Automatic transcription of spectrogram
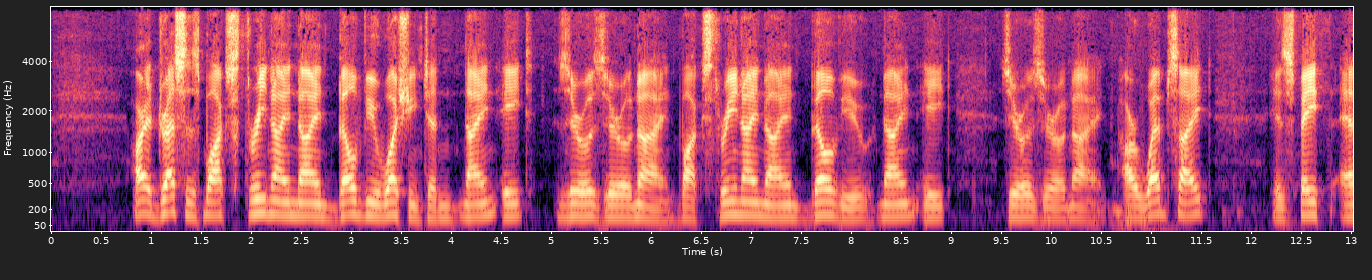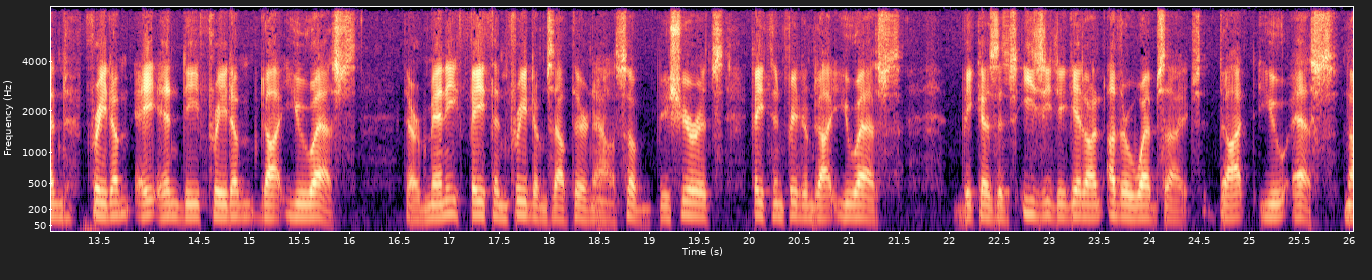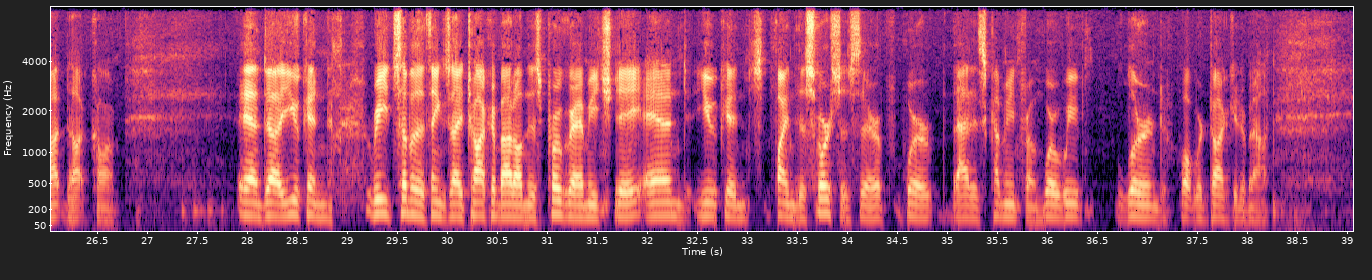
Our address is Box 399, Bellevue, Washington, 980 98009, Box 399, Bellevue 98009. Our website is Faith and Freedom, A-N-D freedom.us. There are many faith and freedoms out there now, so be sure it's faithandfreedom.us because it's easy to get on other websites, .us, not .com. And uh, you can read some of the things I talk about on this program each day, and you can find the sources there where that is coming from, where we've learned what we're talking about.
